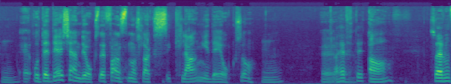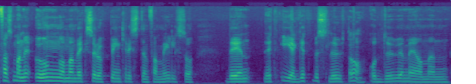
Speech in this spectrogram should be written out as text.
Mm. Eh, och det där kände jag också, det fanns någon slags klang i det också. Mm. Eh, häftigt. Ja. Så även fast man är ung och man växer upp i en kristen familj så det är, en, det är ett eget beslut ja. och du är med om en...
